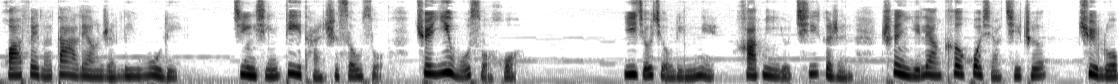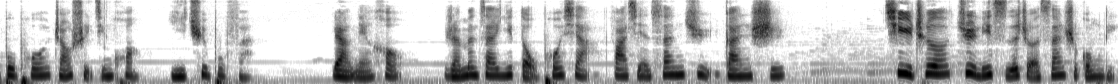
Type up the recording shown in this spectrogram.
花费了大量人力物力进行地毯式搜索，却一无所获。一九九零年，哈密有七个人乘一辆客货小汽车去罗布泊找水晶矿，一去不返。两年后，人们在一陡坡下发现三具干尸，汽车距离死者三十公里，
